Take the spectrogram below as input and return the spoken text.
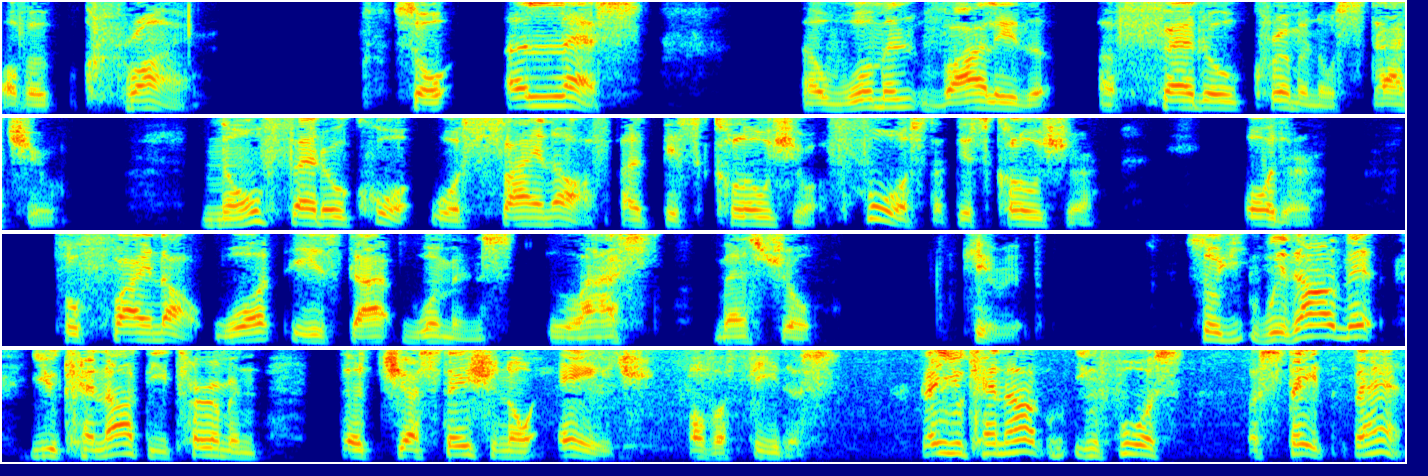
of a crime. So, unless a woman violated a federal criminal statute, no federal court will sign off a disclosure, forced disclosure order to find out what is that woman's last menstrual period. So without it, you cannot determine the gestational age of a fetus. Then you cannot enforce a state ban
